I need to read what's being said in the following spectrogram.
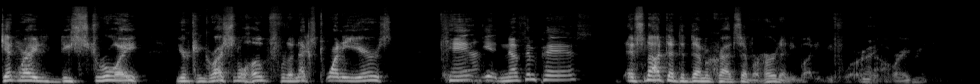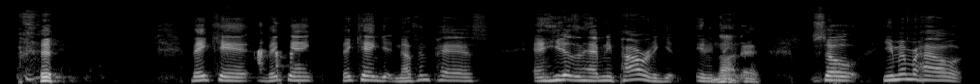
getting Yeah. ready to destroy your congressional hopes for the next 20 years. Can't get nothing passed. It's not that the Democrats ever hurt anybody before, Right. now, right? they can't they can't they can't get nothing passed and he doesn't have any power to get anything None. passed. So you remember how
